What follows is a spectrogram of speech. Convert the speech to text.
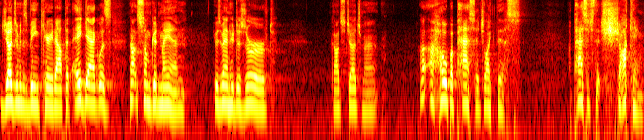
judgment is being carried out that Agag was not some good man, he was a man who deserved God's judgment. I, hope a passage like this, a passage that's shocking,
